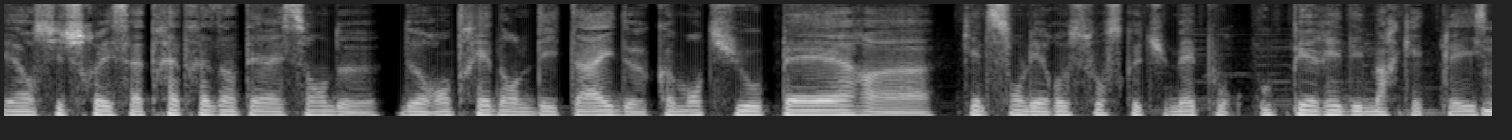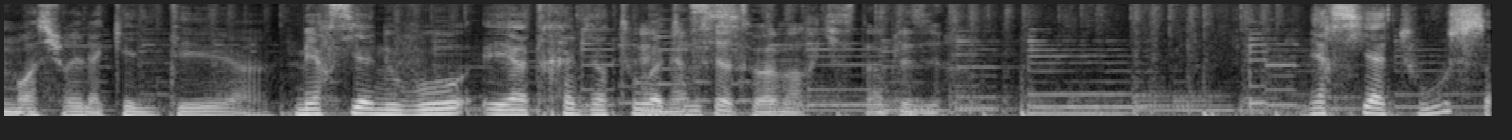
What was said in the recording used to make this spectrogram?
Et ensuite, je trouvais ça très très intéressant de, de rentrer dans le détail de comment tu opères, euh, quelles sont les ressources que tu mets pour opérer des marketplaces, pour mm. assurer la qualité. Euh. Merci à nouveau et à très bientôt à merci tous. Merci à toi Marc, c'était un plaisir. Merci à tous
